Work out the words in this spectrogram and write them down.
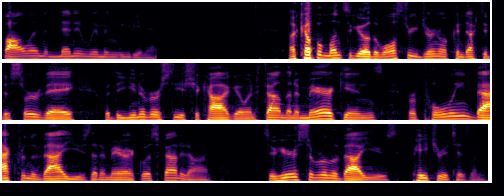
fallen men and women leading it. A couple months ago, the Wall Street Journal conducted a survey with the University of Chicago and found that Americans were pulling back from the values that America was founded on. So here are several of the values patriotism.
